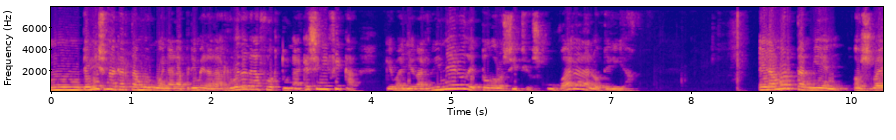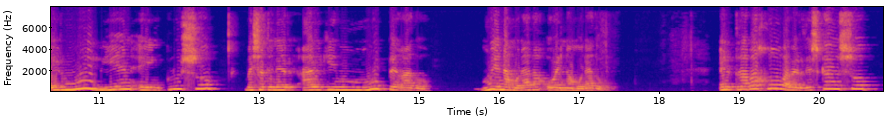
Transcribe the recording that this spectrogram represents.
tenéis una carta muy buena, la primera, la rueda de la fortuna. ¿Qué significa? Que va a llegar dinero de todos los sitios, jugar a la lotería. El amor también os va a ir muy bien e incluso vais a tener a alguien muy pegado, muy enamorada o enamorado. El trabajo va a haber descanso,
